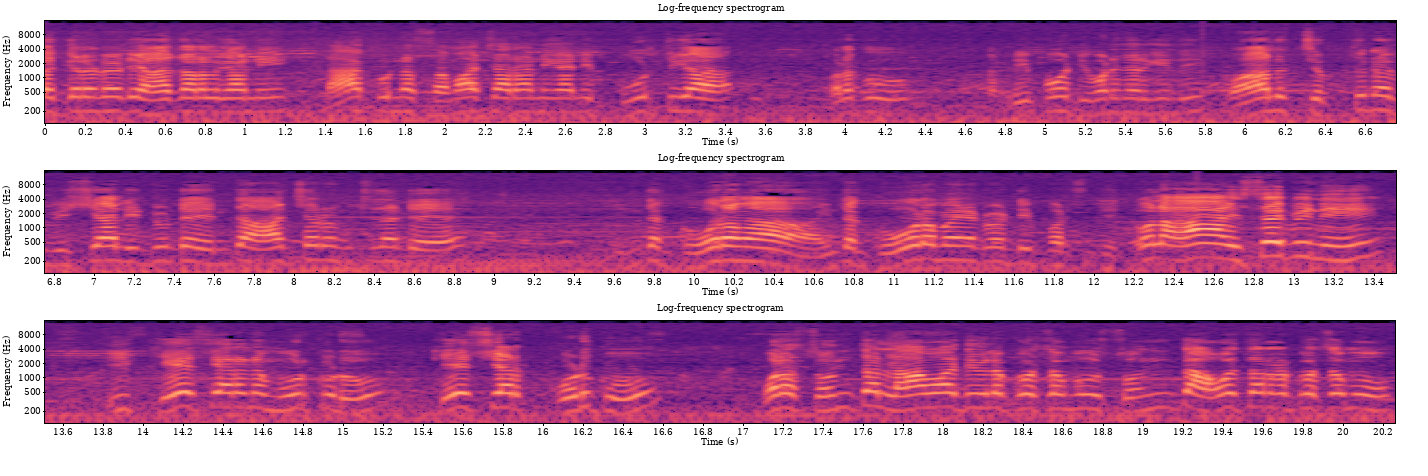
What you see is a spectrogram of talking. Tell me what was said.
దగ్గర ఉన్నటువంటి ఆధారాలు కానీ నాకున్న సమాచారాన్ని కానీ పూర్తిగా వాళ్ళకు రిపోర్ట్ ఇవ్వడం జరిగింది. వాళ్ళు చెప్తున్న విషయాలు ఇంటుంటే ఎంత ఆశ్చర్యం అనిపించిందంటే ఇంత ఘోరమా ఇంత ఘోరమైనటువంటి పరిస్థితి. వాళ్ళ ఆ ఎస్ఐపిని ఈ కేసీఆర్ అనే మూర్ఖుడు కేసీఆర్ కొడుకు వాళ్ళ సొంత లావాదేవీల కోసము సొంత అవసరాల కోసము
